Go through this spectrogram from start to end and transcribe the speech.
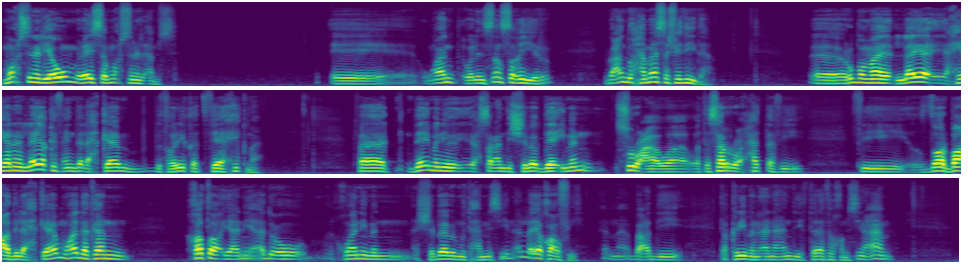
محسن اليوم ليس محسن الأمس. والإنسان صغير يبقى عنده حماسة شديدة. ربما لا أحيانا لا يقف عند الأحكام بطريقة فيها حكمة. فدائما يحصل عند الشباب دائما سرعة و- وتسرع حتى في في إصدار بعض الأحكام وهذا كان خطأ يعني أدعو إخواني من الشباب المتحمسين ألا يقعوا فيه. أنا بعد تقريبا أنا عندي 53 عام.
